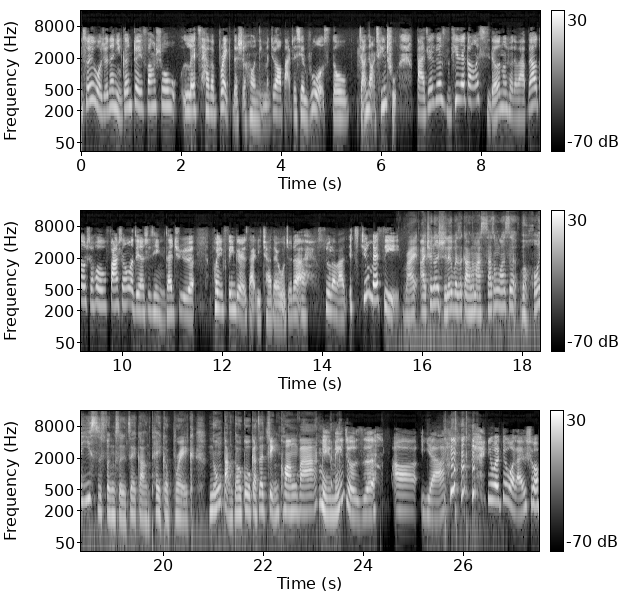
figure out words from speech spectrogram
所以我觉得你跟对方说 Let's have a break 的时候，你们就要把这些 rules 都 讲讲清楚，把这个事体再讲了前头，侬晓得吧？不要到时候发生了这件事情，你再去 point fingers at each other。我觉得，哎，算了吧，it's too messy。Right，而且侬前头勿是讲了嘛，啥辰光是勿好意思分手再讲 take a break。侬碰到过搿只情况伐？明明就是 啊呀，因为对我来说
